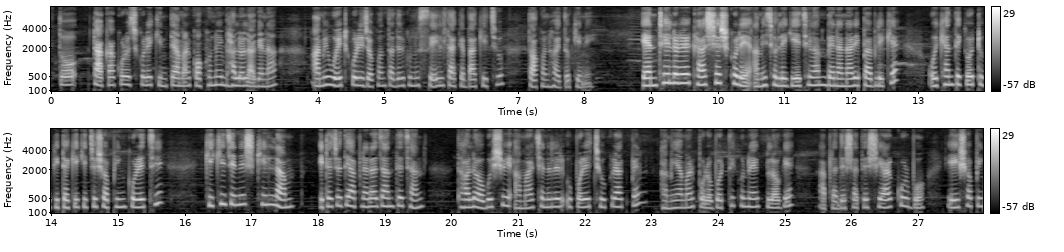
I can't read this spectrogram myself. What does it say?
এত টাকা খরচ করে কিনতে আমার কখনোই ভালো লাগে না। আমি ওয়েট করি যখন তাদের কোনো সেল থাকে বা কিছু, তখন হয়তো কিনি। এন টেইলরের কাজ শেষ করে আমি চলে গিয়েছিলাম বেনানা রিপাবলিকে ওইখান থেকেও টুকিটাকি কিছু শপিং করেছি। কি কি জিনিস কিনলাম, এটা যদি আপনারা জানতে চান, তাহলে অবশ্যই আমার চ্যানেলের উপরে চোখ রাখবেন। আমি আমার পরবর্তী কোনো এক ব্লগে আপনাদের সাথে শেয়ার করব এই শপিং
